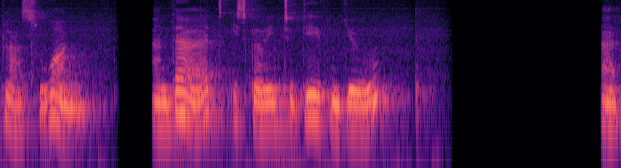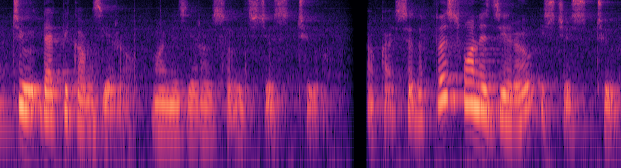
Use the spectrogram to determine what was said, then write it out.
plus 1 and that is going to give you uh, 2 that becomes 0 minus 0 so it's just 2 okay so the first one is 0 is just 2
